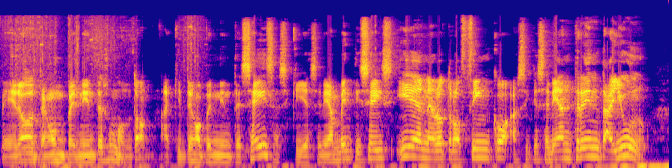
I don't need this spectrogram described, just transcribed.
pero tengo un pendiente es un montón. Aquí tengo pendiente 6, así que ya serían 26. Y en el otro 5, así que serían 31.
